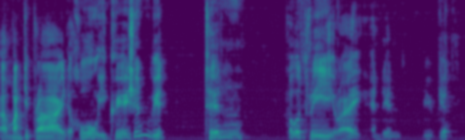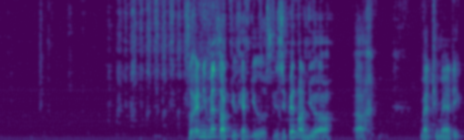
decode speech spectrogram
uh, multiply the whole equation with 10 power 3 right? And then you get so any method you can use. It depends on your uh, mathematic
